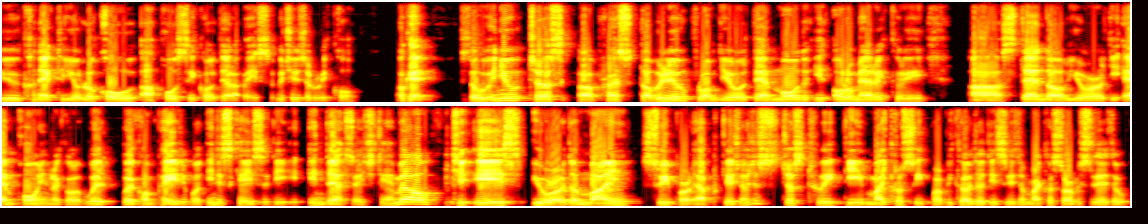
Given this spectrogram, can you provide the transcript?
to connect to your local uh, PostgreSQL database, which is cool. Okay, so when you just uh, press W from your dev mode, it automatically uh, stand up your the endpoint like a welcome page, but in this case the index HTML, which is your the Minesweeper application. I just just tweak the microsweeper because this is a microservice so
